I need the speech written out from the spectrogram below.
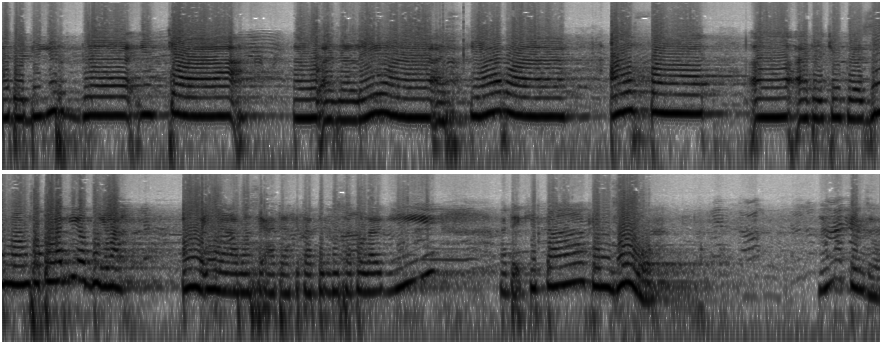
ada Dirga Ica lalu ada Lea Askiara Alfat eh, ada juga Zinan satu lagi ya Bu ya iya masih ada. Kita tunggu satu lagi. Adik kita Kenzo. Mana Kenzo?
